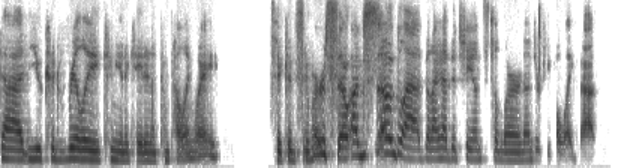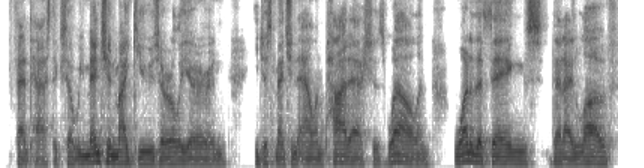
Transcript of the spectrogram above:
that you could really communicate in a compelling way to consumers. So I'm so glad that I had the chance to learn under people like that. Fantastic. So we mentioned Mike Hughes earlier, and you just mentioned Alan Pottasch as well. And one of the things that I love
